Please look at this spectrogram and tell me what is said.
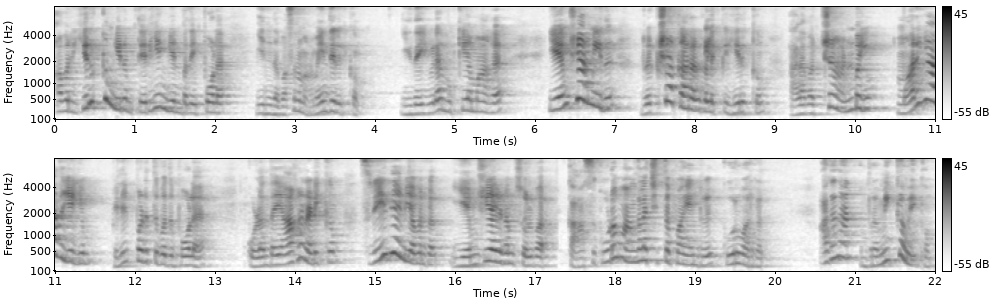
அவர் இருக்கும் இடம் தெரியும் என்பதைப் போல இந்த வசனம் அமைந்திருக்கும். இதைவிட முக்கியமாக எம்ஜிஆர் மீது ரிக்ஷாக்காரர்களுக்கு இருக்கும் அளவற்ற அன்பையும் மரியாதையையும் வெளிப்படுத்துவது போல குழந்தையாக நடிக்கும் ஸ்ரீதேவி அவர்கள் எம்ஜிஆரிடம் சொல்வார் காசு கூட மங்கள சித்தப்பா என்று கூறுவார்கள். அதுதான் பிரமிக்க வைக்கும்.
